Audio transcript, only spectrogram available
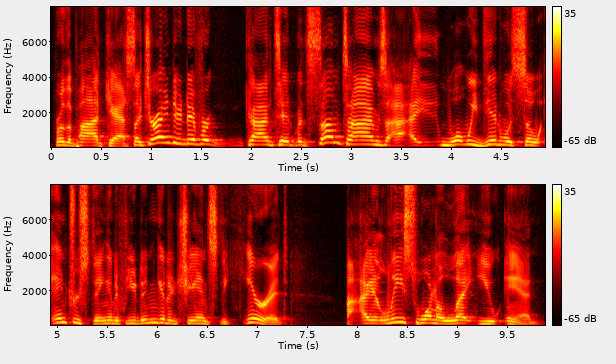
for the podcast, I try and do different content, but sometimes I, what we did was so interesting, and if you didn't get a chance to hear it, I at least want to let you in.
